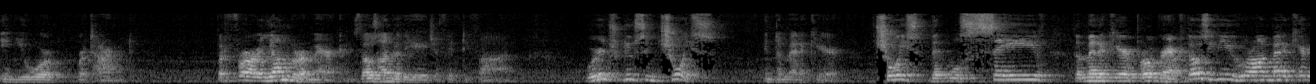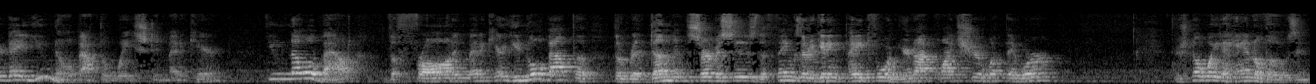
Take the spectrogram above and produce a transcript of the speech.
in your retirement. But for our younger Americans, those under the age of 55, we're introducing choice into Medicare. Choice that will save the Medicare program. For those of you who are on Medicare today, you know about the waste in Medicare. You know about the fraud in Medicare. You know about the, the redundant services, the things that are getting paid for, and you're not quite sure what they were. There's no way to handle those in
